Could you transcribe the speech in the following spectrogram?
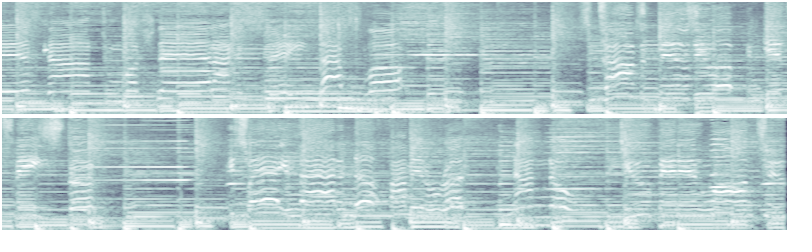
There's not too much that I can say. That's luck. Sometimes it builds you up and gets me stuck. You swear you've had enough, I'm in a rut. And I know you've been in one too.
